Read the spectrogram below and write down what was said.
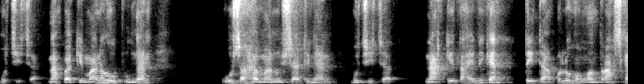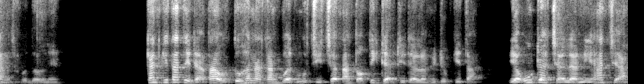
mujizat. Nah, bagaimana hubungan usaha manusia dengan mujizat? Nah, kita ini kan tidak perlu mengontraskan sebetulnya. Kan kita tidak tahu Tuhan akan buat mujizat atau tidak di dalam hidup kita. Ya udah jalani aja.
